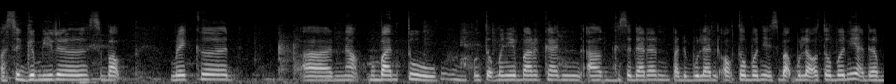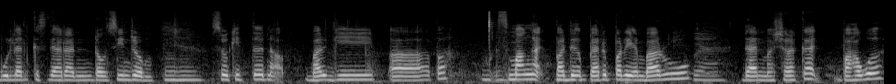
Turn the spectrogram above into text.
rasa gembira sebab mereka uh, nak membantu hmm. untuk menyebarkan uh, kesedaran pada bulan Oktober ni sebab bulan Oktober ni adalah bulan kesedaran Down syndrome. Hmm. So kita nak bagi uh, apa hmm. semangat pada para-para yang baru yeah. dan masyarakat bahawa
